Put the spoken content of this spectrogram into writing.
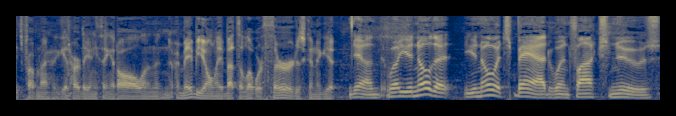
state's probably not going to get hardly anything at all, and then, or maybe only about the lower third is going to get. Yeah, well, you know that you know it's bad when Fox News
